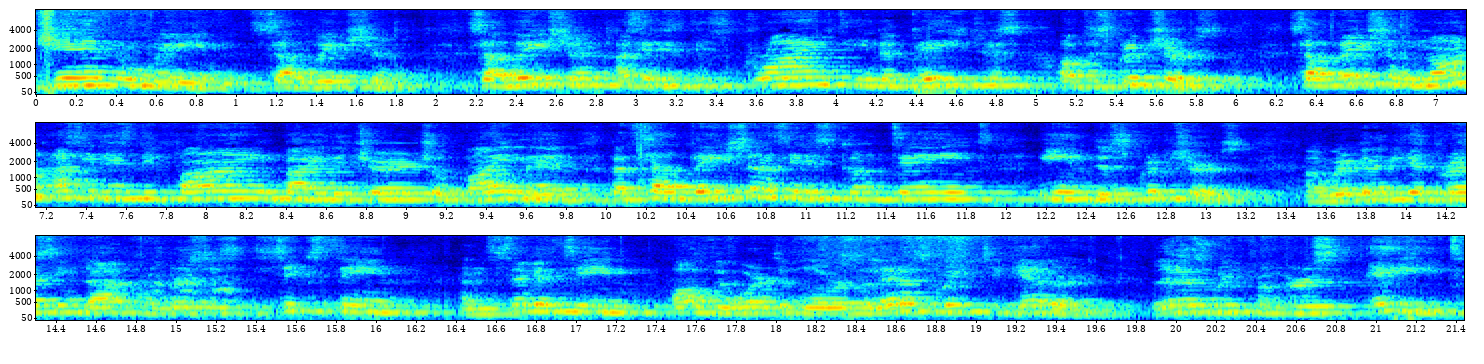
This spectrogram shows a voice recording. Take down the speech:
genuine salvation. Salvation as it is described in the pages of the scriptures. Salvation not as it is defined by the church of men, but salvation as it is contained in the scriptures. And we're going to be addressing that from verses 16 and 17 of the Word of the Lord. So let us read together. Let us read from verse 8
